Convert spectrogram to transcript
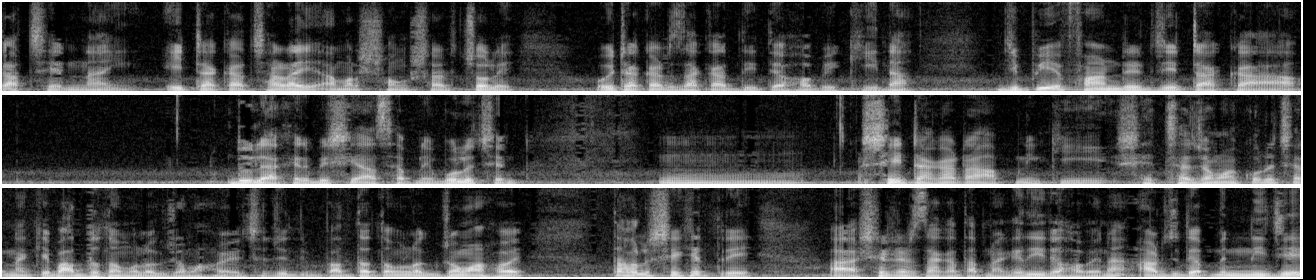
কাছে নাই। এই টাকা ছাড়াই আমার সংসার চলে। ওই টাকার জাকাত দিতে হবে কি না? জিপিএফ ফান্ডের যে টাকা দুই লাখের বেশি আছে, আপনি বলেছেন। সেই টাকাটা আপনি কি স্বেচ্ছা জমা করেছেন নাকি বাধ্যতামূলক জমা হয়েছে? যদি বাধ্যতামূলক জমা হয়, তাহলে সেক্ষেত্রে সেটার জাকাত আপনাকে দিতে হবে না। আর যদি আপনি নিজে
